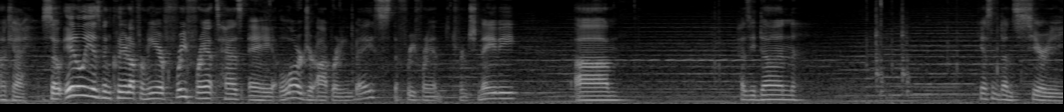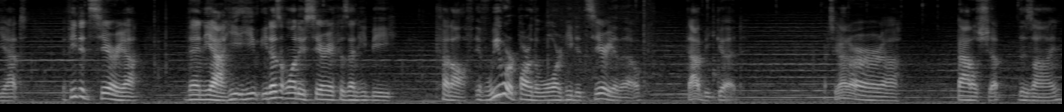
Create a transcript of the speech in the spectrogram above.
Okay, so Italy has been cleared up from here. Free France has a larger operating base, the Free French, French Navy. Um, has he done... He hasn't done Syria yet. If he did Syria, then yeah, he, he, he doesn't want to do Syria because then he'd be cut off. If we were part of the war and he did Syria, though, that would be good. So we got our uh, battleship design.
